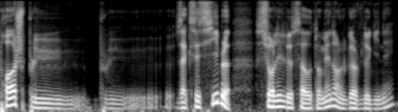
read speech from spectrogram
proche, plus, plus accessible sur l'île de Sao Tomé dans le golfe de Guinée,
